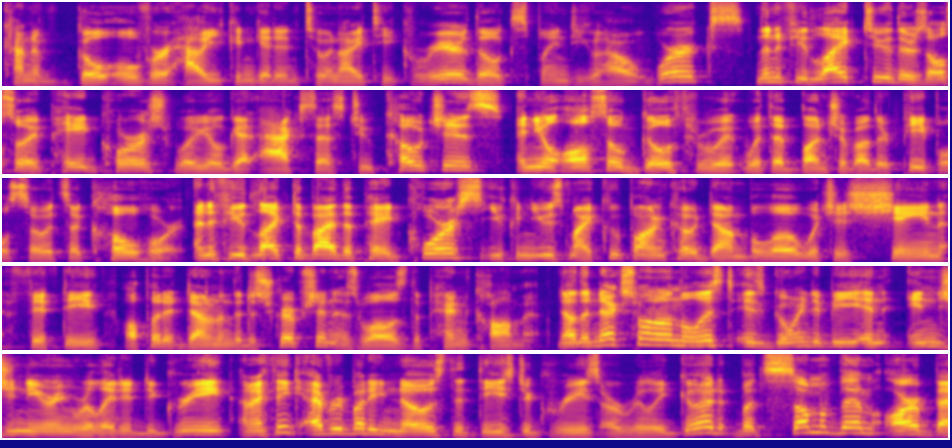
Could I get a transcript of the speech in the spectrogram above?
kind of go over how you can get into an IT career. They'll explain to you how it works. Then if you'd like to, there's also a paid course where you'll get access to coaches, and you'll also go through it with a bunch of other people. So it's a cohort. And if you'd like to buy the paid course, you can use my coupon code down below, which is Shane50. I'll put it down in the description as well as the pinned comment. Now, the next one on the list is going to be an engineering related degree. And I think everybody knows that these degrees are really good, but some of them are better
